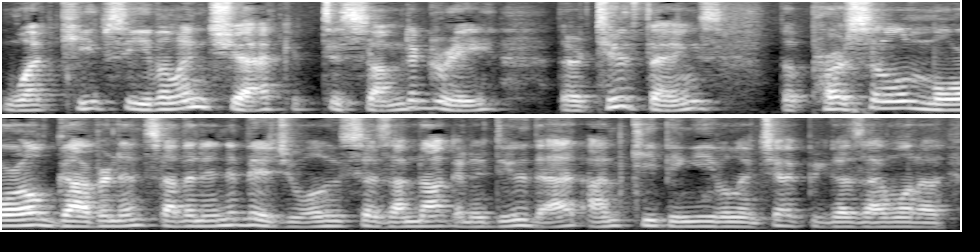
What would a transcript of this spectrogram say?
what keeps evil in check to some degree. There are two things the personal moral governance of an individual who says, I'm not going to do that. I'm keeping evil in check because I want to.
